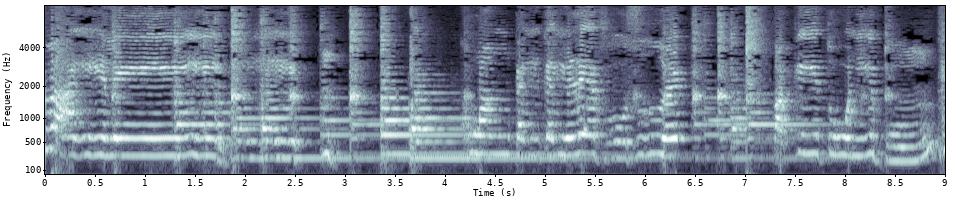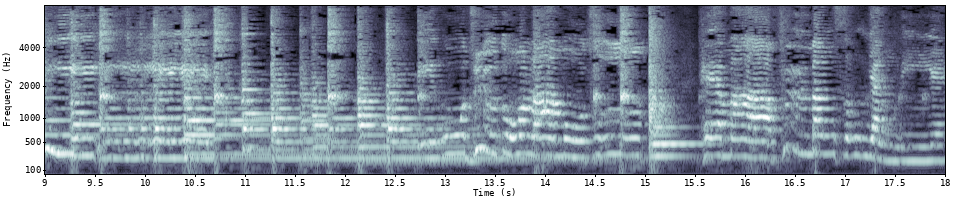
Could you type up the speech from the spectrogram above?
外来？光给给来服侍，不给多你公平。你我最多那么子，还马夫忙送养的。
